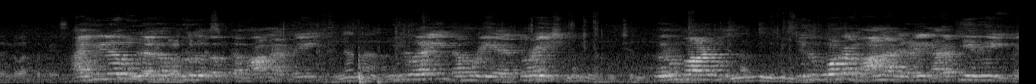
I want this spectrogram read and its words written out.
ரெண்டு வார்த்தை பேச அகில உலக முருகபக்த மாநாட்டை என்னன்னா இதுவரை நம்முடைய துறை சின்ன பெரும்பாலும் இது போன்ற மாநாடுகளை நடத்தியதே இல்லை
